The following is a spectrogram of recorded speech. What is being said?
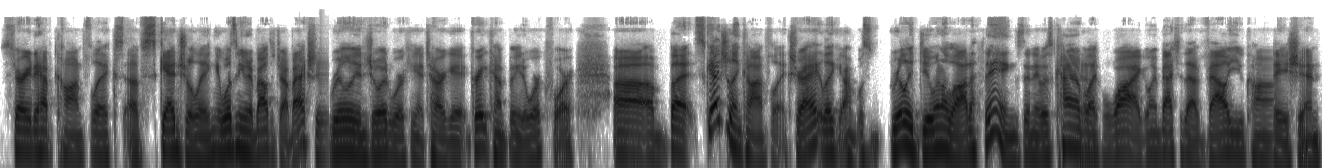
starting to have conflicts of scheduling. It wasn't even about the job. I actually really enjoyed working at Target, great company to work for. Uh, but scheduling conflicts, right? Like I was really doing a lot of things. And it was kind of yeah. like, why? Going back to that value conversation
